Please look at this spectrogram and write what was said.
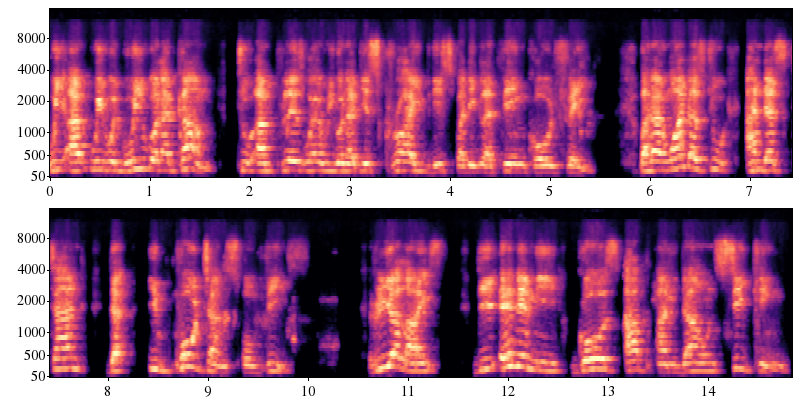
We are we will we're gonna come to a place where we're gonna describe this particular thing called faith. But I want us to understand the importance of this. Realize the enemy goes up and down seeking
